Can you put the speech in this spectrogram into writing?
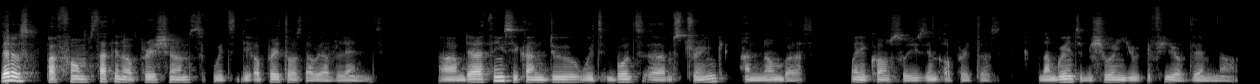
let us perform certain operations with the operators that we have learned. Um, there are things you can do with both um, string and numbers when it comes to using operators. And I'm going to be showing you a few of them now.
